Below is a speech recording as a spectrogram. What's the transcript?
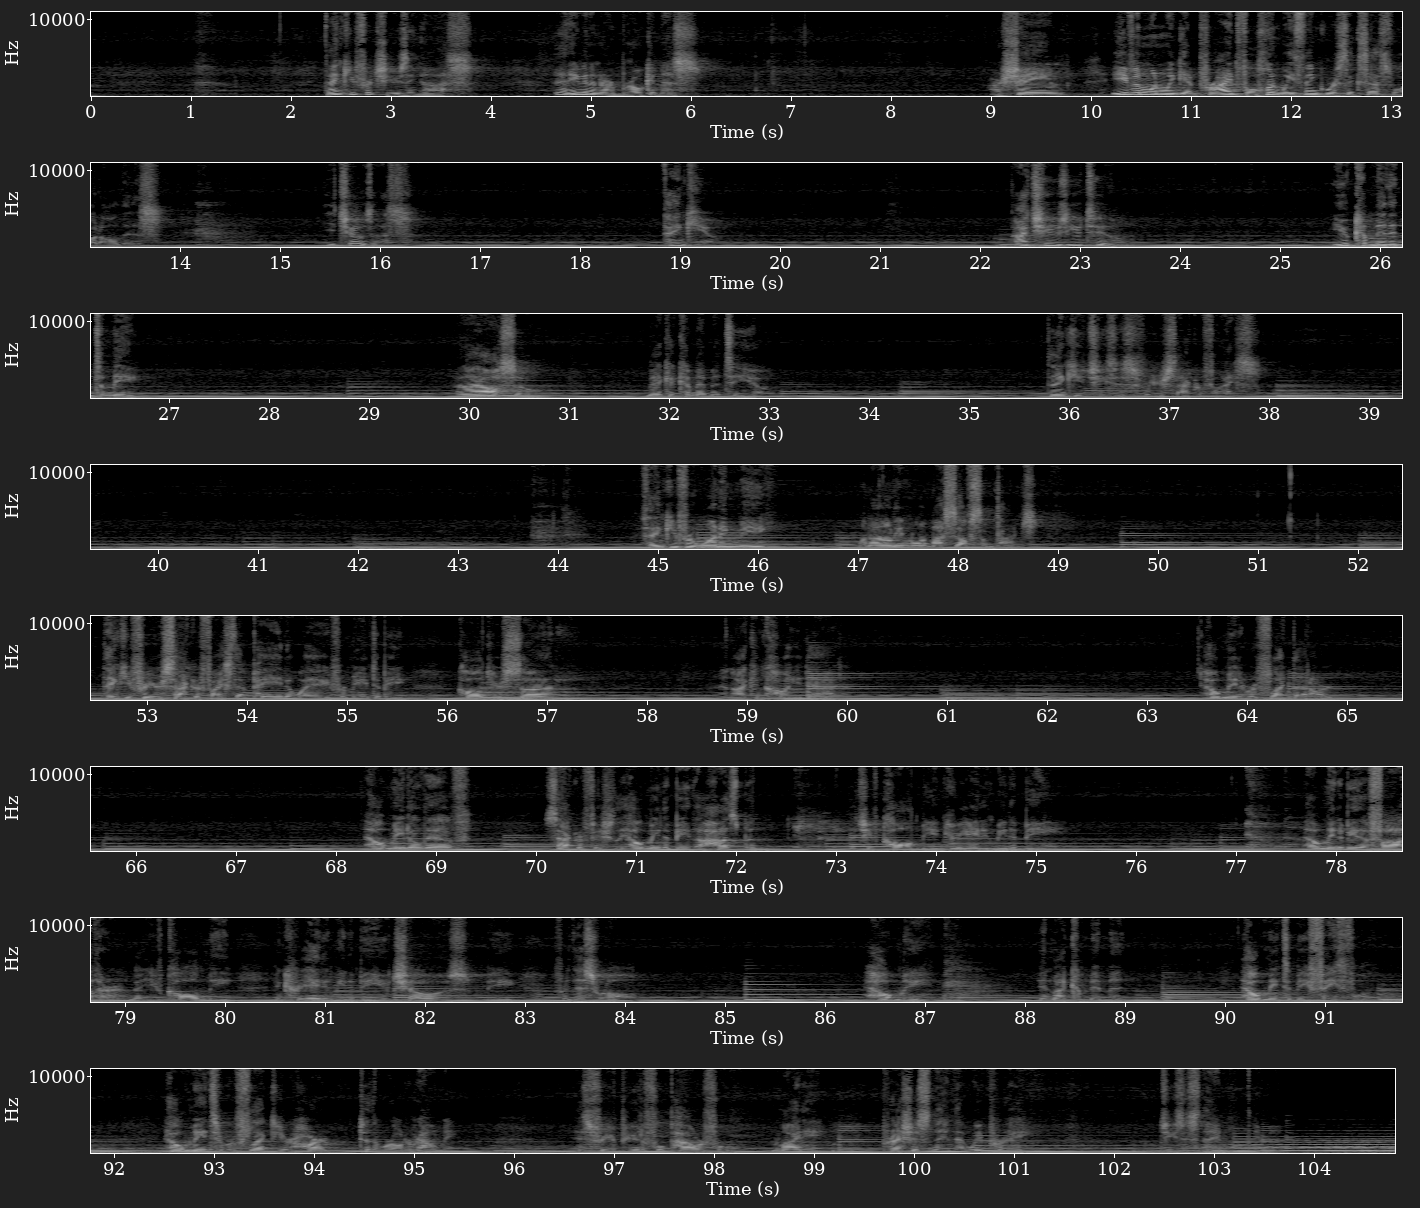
Thank you for choosing us. And even in our brokenness, our shame, even when we get prideful, when we think we're successful at all this, you chose us. Thank you. I choose you too. You committed to me. And I also make a commitment to you. Thank you, Jesus, for your sacrifice. Thank you for wanting me when I don't even want myself sometimes. Thank you for your sacrifice that paid a way for me to be called your son, and I can call you dad. Help me to reflect that heart. Help me to live sacrificially. Help me to be the husband that you've called me and created me to be. Help me to be the father that you've called me and created me to be. You chose me for this role. Help me in my commitment. Help me to be faithful. Help me to reflect your heart to the world around me. It's for your beautiful, powerful, mighty, precious name that we pray. Jesus' name,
